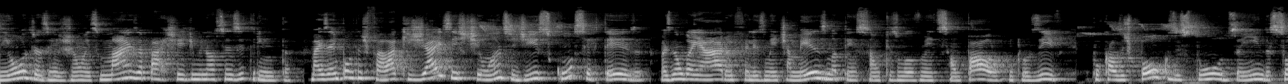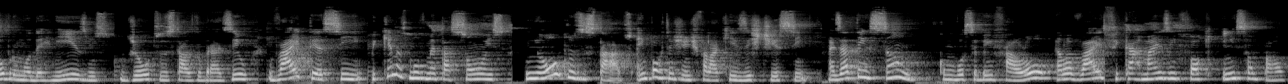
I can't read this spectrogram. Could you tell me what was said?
em outras regiões mais a partir de 1930. Mas é importante falar que já existiam antes disso, com certeza, mas não ganharam, infelizmente, a mesma atenção que os movimentos de São Paulo, inclusive, por causa de poucos estudos ainda sobre o modernismo de outros estados do Brasil, vai ter assim pequenas movimentações em outros estados. É importante a gente falar que existia sim, mas a atenção, como você bem falou, ela vai ficar mais em foco em São Paulo.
